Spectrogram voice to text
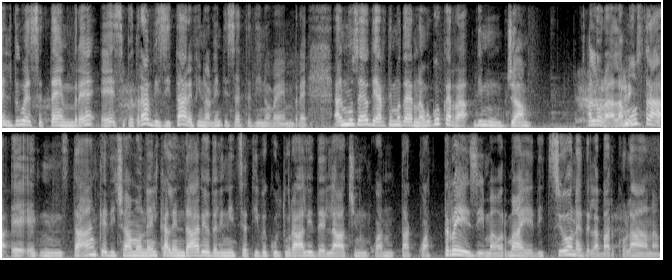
il 2 settembre e si potrà visitare fino al 27 di novembre al Museo di Arte Moderna Ugo Carrà di Muggia. Allora, la Sì. mostra è- è- sta anche diciamo, nel calendario delle iniziative culturali della 54esima ormai edizione della Barcolana.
